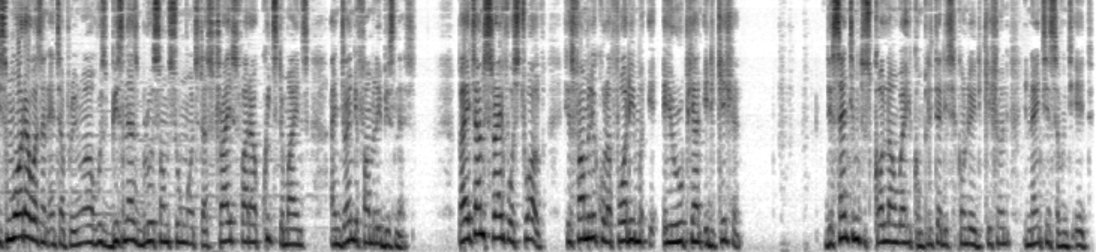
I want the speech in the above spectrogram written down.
His mother was an entrepreneur whose business blossomed so much that Strive's father quit the mines and joined the family business. By the time Strive was 12, his family could afford him a European education. They sent him to Scotland where he completed his secondary education in 1978.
